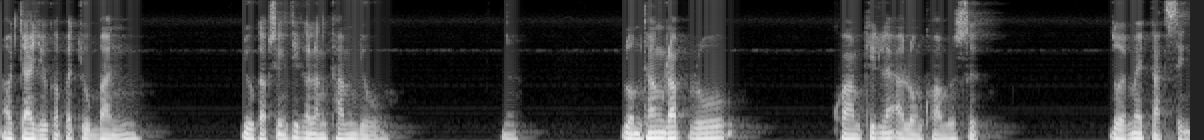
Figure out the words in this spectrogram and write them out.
เอาใจอยู่กับปัจจุบัน อยู่กับสิ่งที่กำลังทำอยู่นะ รวมทั้งรับรู้ความคิดและอารมณ์ความรู้สึก โดยไม่ตัดสิน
